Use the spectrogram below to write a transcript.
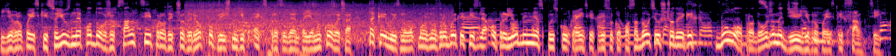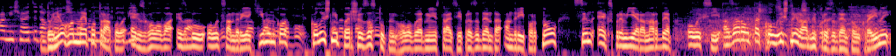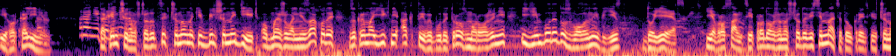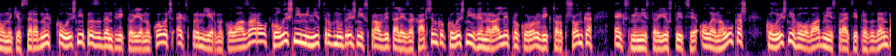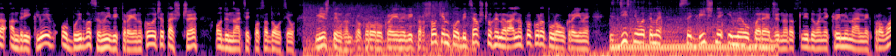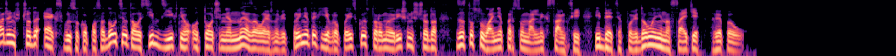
Європейський союз не подовжив санкції проти чотирьох поплічників екс-президента Януковича. Такий висновок можна зробити після оприлюднення списку українських високопосадовців, щодо яких було продовжено дію європейських санкцій. До нього не потрапили екс-голова СБУ Олександр Якіменко, колишній перший заступник голови адміністрації президента Андрій Портнов, син екс-прем'єра нардеп Олексій Азаров та колишній радник президента України Ігор Калінін. Таким чином, щодо цих чиновників більше не діють обмежувальні заходи. Зокрема, їхні активи будуть розморожені і їм буде дозволений в'їзд до ЄС. Євросанкції продовжено щодо 18 українських чиновників. Серед них колишній президент Віктор Янукович, екс-прем'єр Микола Азаров, колишній міністр внутрішніх справ Віталій Захарченко, колишній генеральний прокурор Віктор Пшонка, екс-міністр юстиції Олена Лукаш, колишній голова адміністрації президента Андрій Клюєв, обидва сини Віктора Януковича та ще 11 посадовців. Між тим, генпрокурор України Віктор Шокін пообіцяв, що Генеральна прокуратура України здійснюватиме всебічне і неупереджене розслідування кримінальних проваджень щодо екс-високопосадовців та осіб з їхнього оточення, незалежно від прийнятих європейською стороною рішень щодо застосування персональних санкцій. Йдеться в повідомленні на сайті ГПУ.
